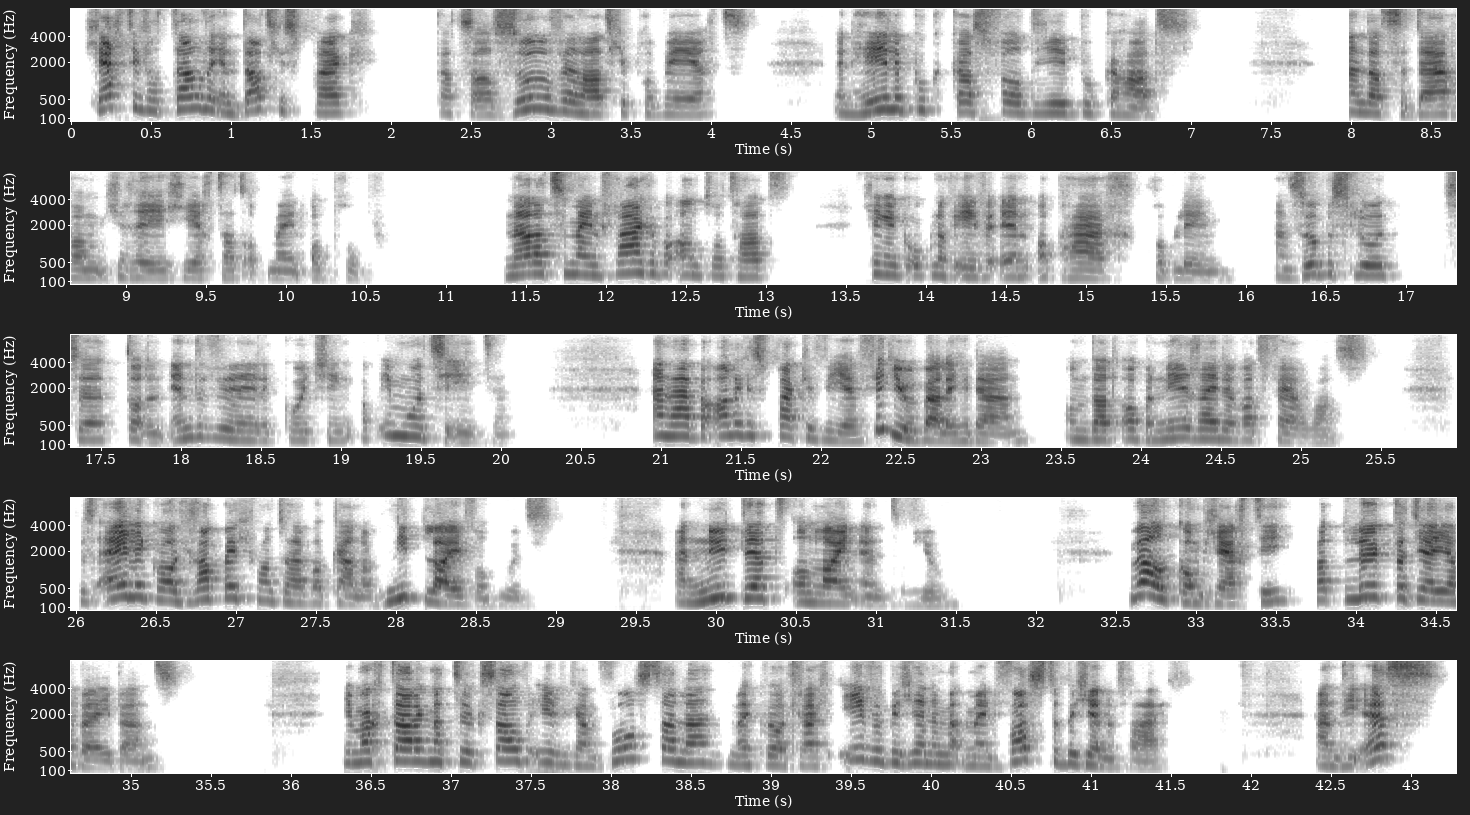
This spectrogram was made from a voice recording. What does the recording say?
Gertie vertelde in dat gesprek dat ze al zoveel had geprobeerd, een hele boekenkast vol dieetboeken had en dat ze daarom gereageerd had op mijn oproep. Nadat ze mijn vragen beantwoord had, ging ik ook nog even in op haar probleem. En zo besloot ze tot een individuele coaching op emotie eten. En we hebben alle gesprekken via videobellen gedaan, omdat op en neerrijden wat ver was. Dus eigenlijk wel grappig, want we hebben elkaar nog niet live ontmoet. En nu dit online interview. Welkom Gertie, wat leuk dat jij erbij bent. Je mag dadelijk natuurlijk zelf even gaan voorstellen, maar ik wil graag even beginnen met mijn vaste beginvraag. En die is,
